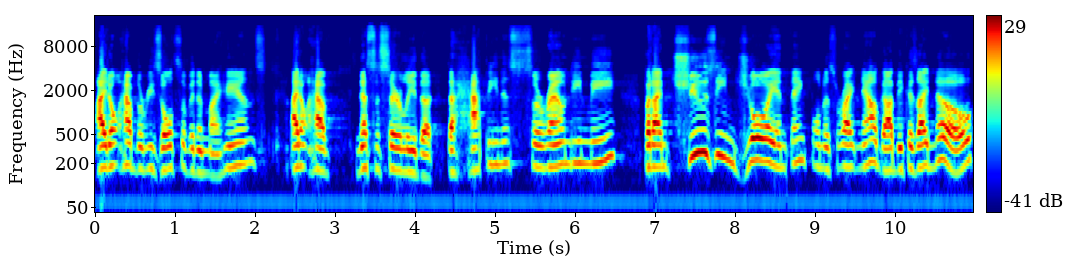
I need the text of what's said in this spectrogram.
I don't have the results of it in my hands. I don't have necessarily the, the happiness surrounding me, but I'm choosing joy and thankfulness right now, God, because I know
